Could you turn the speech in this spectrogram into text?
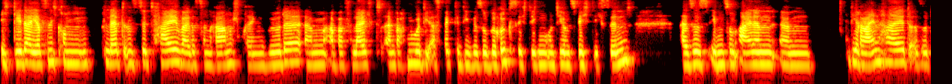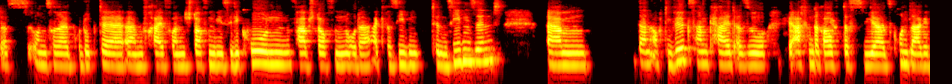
ich gehe da jetzt nicht komplett ins Detail, weil das den Rahmen sprengen würde, ähm, aber vielleicht einfach nur die Aspekte, die wir so berücksichtigen und die uns wichtig sind. Also es ist eben zum einen ähm, die Reinheit, also dass unsere Produkte ähm, frei von Stoffen wie Silikon, Farbstoffen oder aggressiven Tensiden sind. Ähm, dann auch die Wirksamkeit, also wir achten darauf, dass wir als Grundlage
